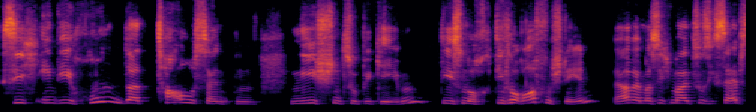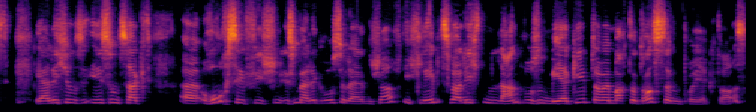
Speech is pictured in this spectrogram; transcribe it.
sich in die hunderttausenden Nischen zu begeben, die es noch, die noch offen stehen. Ja, wenn man sich mal zu sich selbst ehrlich ist und sagt, äh, Hochseefischen ist meine große Leidenschaft. Ich lebe zwar nicht in einem Land, wo es ein Meer gibt, aber ich mache da trotzdem ein Projekt aus,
